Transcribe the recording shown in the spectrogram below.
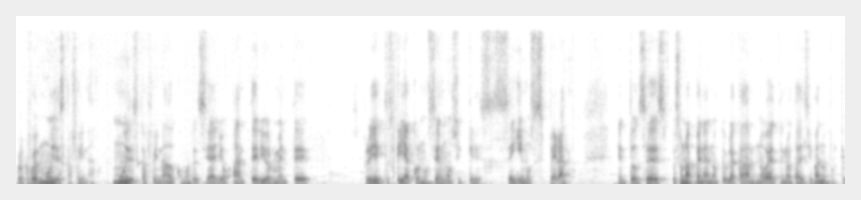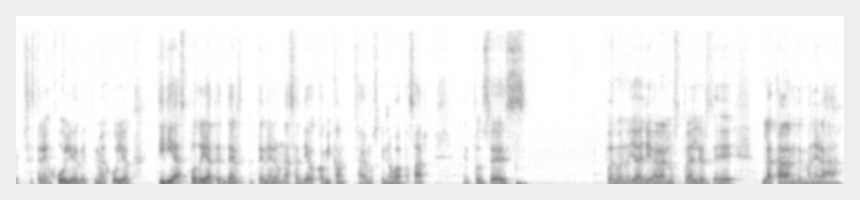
porque fue muy descafeinado, muy descafeinado, como decía yo anteriormente, proyectos que ya conocemos y que seguimos esperando. Entonces, pues una pena, ¿no? Que Black Adam no vaya a tener otra de Fandom, porque pues estar en julio, el 29 de julio, dirías, podría tener, tener una San Diego Comic Con, sabemos que no va a pasar. Entonces, pues bueno, ya llegarán los trailers de Black Adam de manera,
